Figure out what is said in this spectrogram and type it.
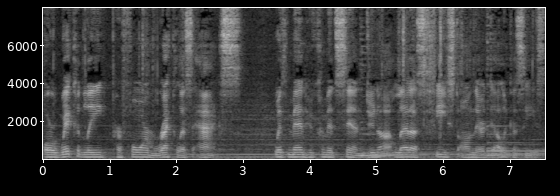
or wickedly perform reckless acts with men who commit sin. Do not let us feast on their delicacies.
